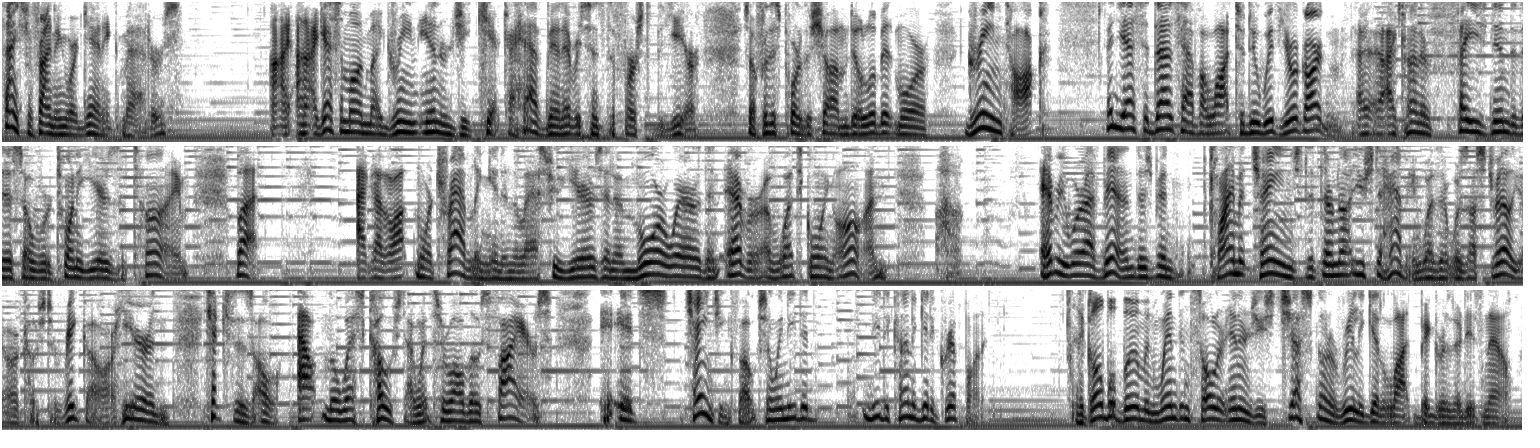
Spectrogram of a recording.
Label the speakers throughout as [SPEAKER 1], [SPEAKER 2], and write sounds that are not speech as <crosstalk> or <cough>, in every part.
[SPEAKER 1] Thanks for finding Organic Matters. I, I, guess I'm on my green energy kick. I have been ever since the first of the year. So for this part of the show, I'm going to do a little bit more green talk. And yes, it does have a lot to do with your garden. I, I kind of phased into this over 20 years of time. But I got a lot more traveling in in the last few years and I'm more aware than ever of what's going on. Uh, everywhere I've been, there's been climate change that they're not used to having, whether it was Australia or Costa Rica or here in Texas, or out in the West Coast. I went through all those fires. It's changing, folks, and we need to, need to kind of get a grip on it. The global boom in wind and solar energy is just going to really get a lot bigger than it is now.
